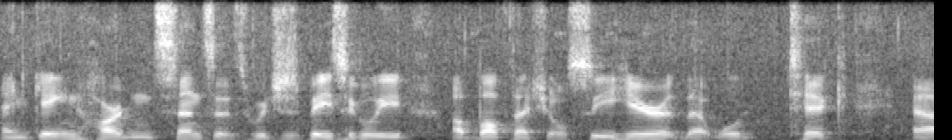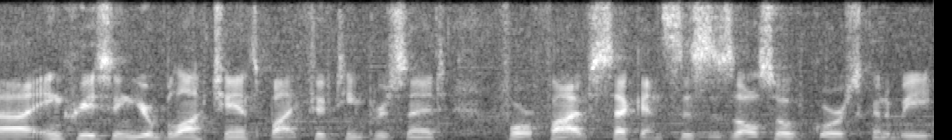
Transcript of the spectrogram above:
and gain Hardened Senses, which is basically a buff that you'll see here that will tick uh, increasing your block chance by 15% for 5 seconds. This is also, of course, going to be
